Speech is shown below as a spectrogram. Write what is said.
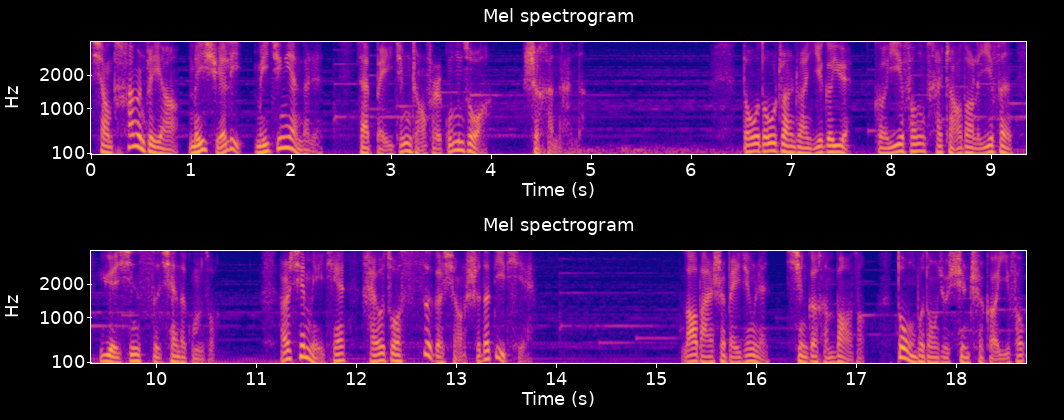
像他们这样没学历、没经验的人，在北京找份工作是很难的。兜兜转转一个月，葛一峰才找到了一份月薪四千的工作，而且每天还要坐四个小时的地铁。老板是北京人，性格很暴躁，动不动就训斥葛一峰。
